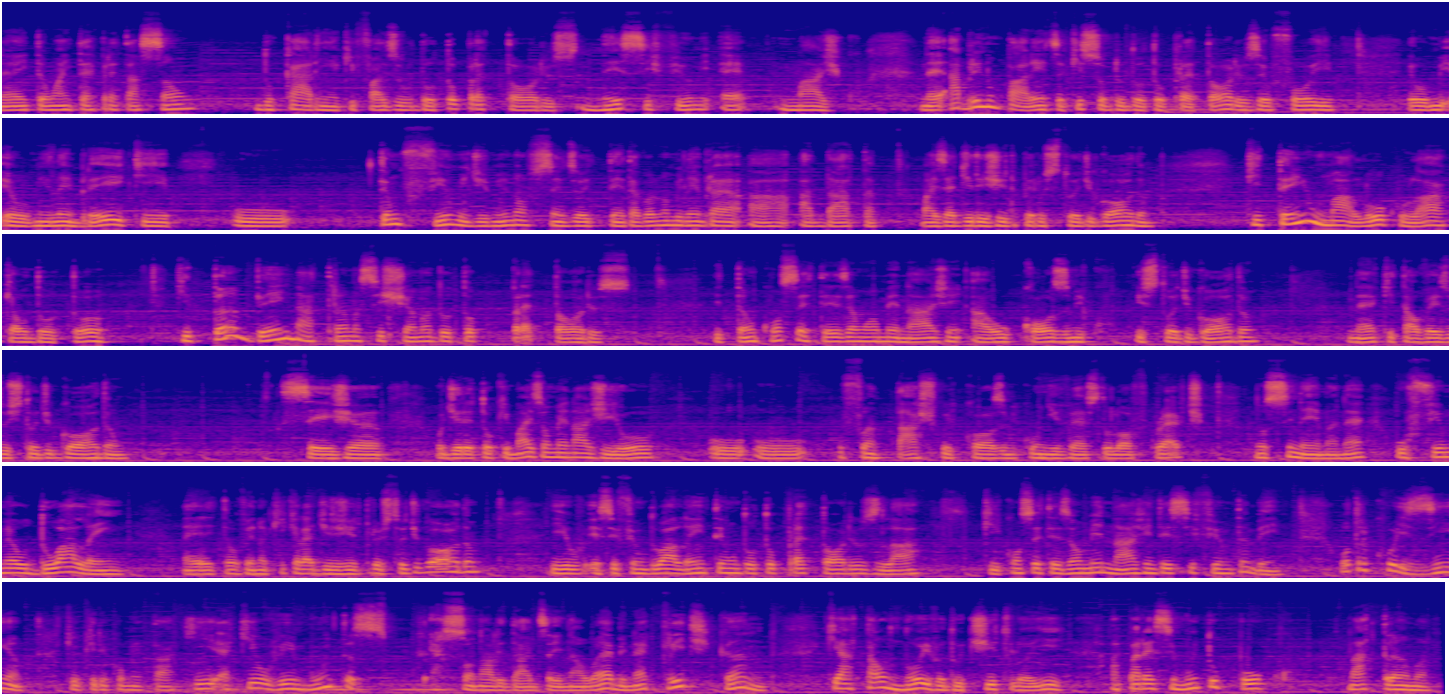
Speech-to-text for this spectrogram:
Né? Então a interpretação do carinha que faz o Dr. Pretorius nesse filme é mágico. Né? Abrindo um parênteses aqui sobre o Dr. Pretorius, eu fui eu, eu me lembrei que o, tem um filme de 1980, agora não me lembro a, a, a data, mas é dirigido pelo Stuart Gordon, que tem um maluco lá, que é o doutor, que também na trama se chama Doutor Pretorius. Então, com certeza é uma homenagem ao cósmico Stuart Gordon, né, que talvez o Stuart Gordon seja o diretor que mais homenageou o, o, o fantástico e cósmico universo do Lovecraft no cinema, né? O filme é o Do Além. Né? Estou vendo aqui que ele é dirigido pelo Studio Gordon e o, esse filme do Além tem um Dr. Pretorius lá que com certeza é homenagem desse filme também. Outra coisinha que eu queria comentar aqui é que eu vi muitas personalidades aí na web, né, criticando que a tal noiva do título aí aparece muito pouco na trama,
